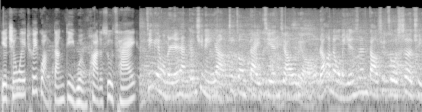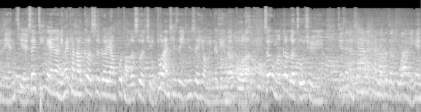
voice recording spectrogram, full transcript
也成为推广当地文化的素材。今年我们仍然跟去年一样，注重代间交流，然后呢，我们延伸到去做社群连接，所以今年呢，你会看到各式各样不同的社群。杜兰其实已经是很有名的联合国了，所以我们各个族群，其实你现在在看到这个图案里面，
